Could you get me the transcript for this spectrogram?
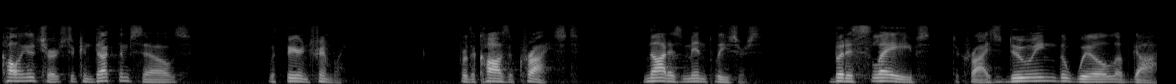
calling the church to conduct themselves with fear and trembling for the cause of Christ, not as men pleasers, but as slaves to Christ, doing the will of God.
